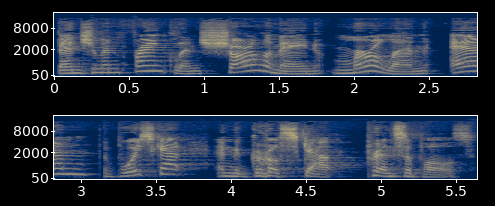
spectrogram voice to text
Benjamin Franklin, Charlemagne, Merlin, and the Boy Scout and the Girl Scout principles.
